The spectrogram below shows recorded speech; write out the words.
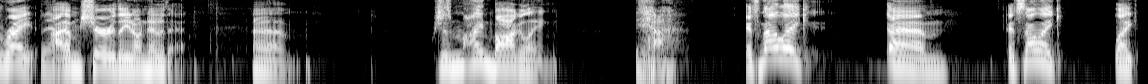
Right. Yeah. I'm sure they don't know that. Um, which is mind boggling. Yeah. It's not like, um, it's not like, like,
